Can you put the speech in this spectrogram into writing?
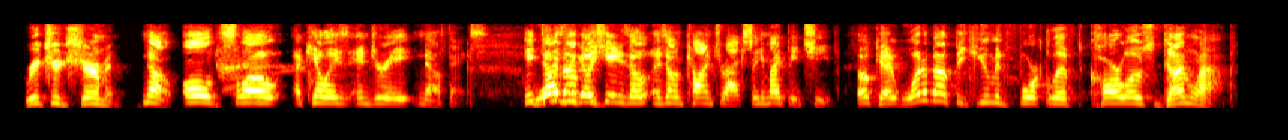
Richard Sherman. No, old, slow, Achilles injury. No, thanks. He does about the- negotiate his own his own contract, so he might be cheap. Okay. What about the human forklift, Carlos Dunlap?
